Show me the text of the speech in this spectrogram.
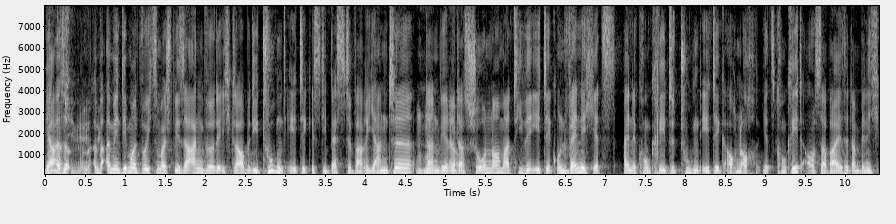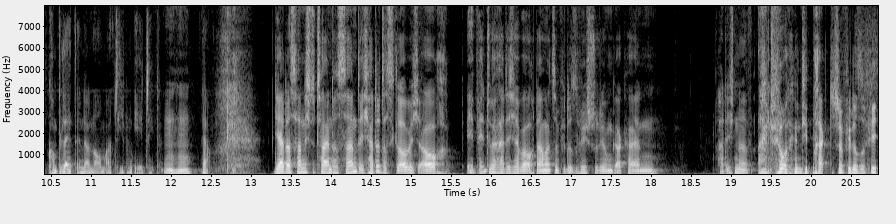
Ja, also in dem Moment, wo ich zum Beispiel sagen würde, ich glaube, die Tugendethik ist die beste Variante, mhm, dann wäre ja. das schon normative Ethik. Und wenn ich jetzt eine konkrete Tugendethik auch noch jetzt konkret ausarbeite, dann bin ich komplett in der normativen Ethik. Mhm. Ja. Ja, das fand ich total interessant. Ich hatte das, glaube ich, auch, eventuell hatte ich aber auch damals im Philosophiestudium gar keinen hatte ich eine Einführung in die praktische Philosophie.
